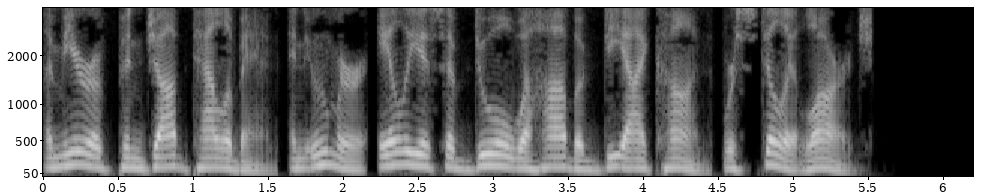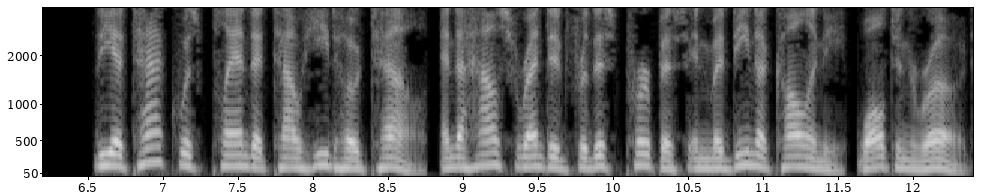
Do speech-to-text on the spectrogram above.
Amir of Punjab Taliban, and Umar, alias Abdul Wahab of Di Khan, were still at large. The attack was planned at Tawheed Hotel, and a house rented for this purpose in Medina Colony, Walton Road.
